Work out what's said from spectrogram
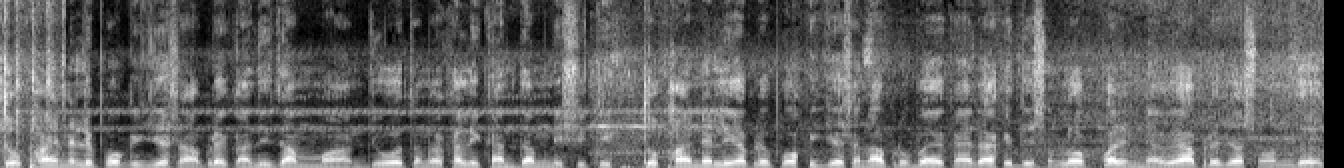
તો ફાઇનલી પોકી ગયા છે આપણે ગાંધીધામમાં. જુઓ તમે ખાલી ગાંધીધામની સિટી તો ફાઇનલી આપણે પોકી ગયા છે આપણું બાઈક અહીં રાખી દઈશું લોક પાડીને. હવે આપણે જશું અંદર.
